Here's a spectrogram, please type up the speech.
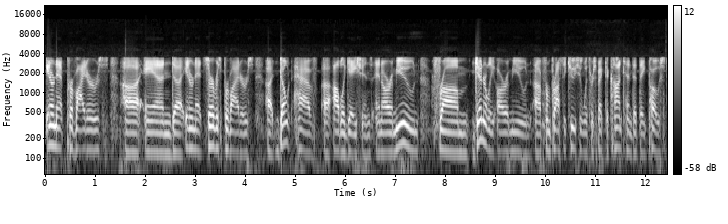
internet providers uh, and uh, internet service providers uh, don't have obligations and are immune from generally are immune from prosecution with respect to content that they post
